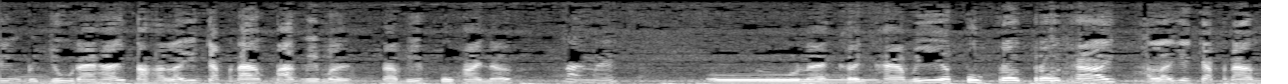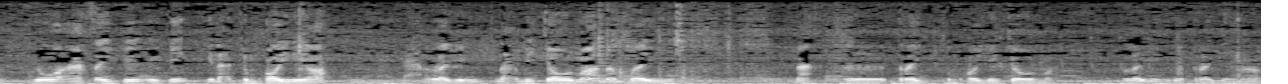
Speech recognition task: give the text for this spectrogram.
រៀងដូចយូរដែរហើយតោះឥឡូវយើងចាប់ផ្ដើមបើកវាមើលតើវាពុះហើយនៅដាក់មើលអូណែឃើញថាវាពុះប្រូចប្រូចហើយឥឡូវយើងចាប់ផ្ដើមយកអាស្អីគេអីគេគេដាក់ចំហុយនេះហ៎ដាក់ឥឡូវយើងដាក់វាចូលមកដើម្បីដាក់អឺត្រីចំហុយយើងចូលមកឥឡូវយើងយកត្រីយើងមក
